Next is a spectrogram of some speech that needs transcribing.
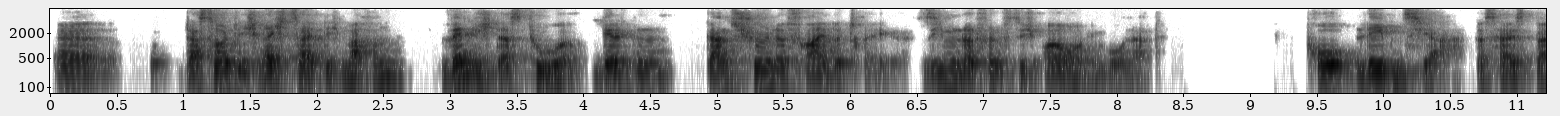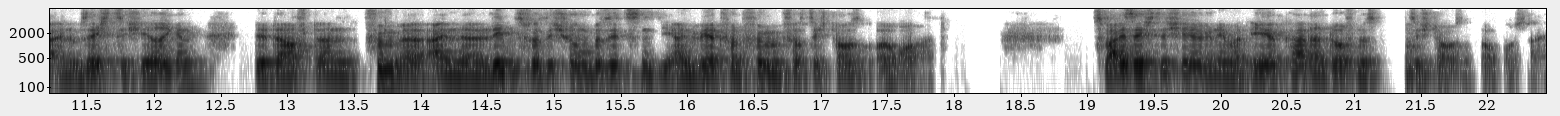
Äh, das sollte ich rechtzeitig machen. Wenn ich das tue, gelten ganz schöne Freibeträge, 750 Euro im Monat pro Lebensjahr. Das heißt, bei einem 60-Jährigen, der darf dann äh, eine Lebensversicherung besitzen, die einen Wert von 45.000 Euro hat. Zwei 60-Jährige nehmen ein Ehepaar, dann dürfen es 20.000 Euro sein.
